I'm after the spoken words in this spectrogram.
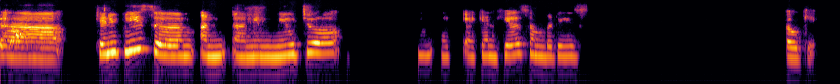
Uh, can you please, um, I mean, mute your, I, I can hear somebody's, okay.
